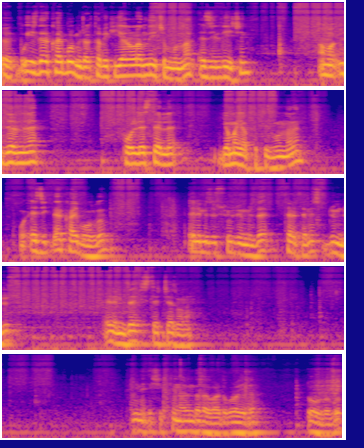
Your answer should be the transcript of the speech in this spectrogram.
Evet bu izler kaybolmayacak tabii ki yaralandığı için bunlar ezildiği için. Ama üzerine polyesterle yama yaptık biz bunların. O ezikler kayboldu. Elimizi sürdüğümüzde tertemiz dümdüz elimize hissedeceğiz onu. Yine eşik kenarında da vardı orayı da doldurduk.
